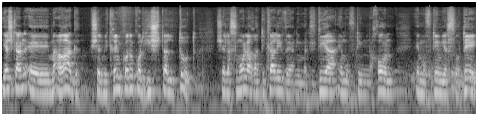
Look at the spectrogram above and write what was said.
יש כאן אה, מארג של מקרים, קודם כל השתלטות של השמאל הרדיקלי, ואני מצדיע, הם עובדים נכון, הם עובדים יסודי,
